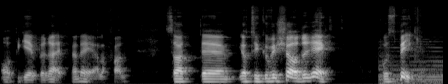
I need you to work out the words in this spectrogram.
ATG beräknar det i alla fall. Så att eh, jag tycker vi kör direkt på spiken.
